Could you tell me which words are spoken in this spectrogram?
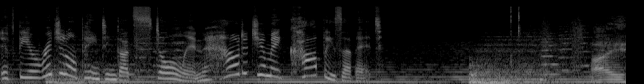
If the original painting got stolen, how did you make copies of it? I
